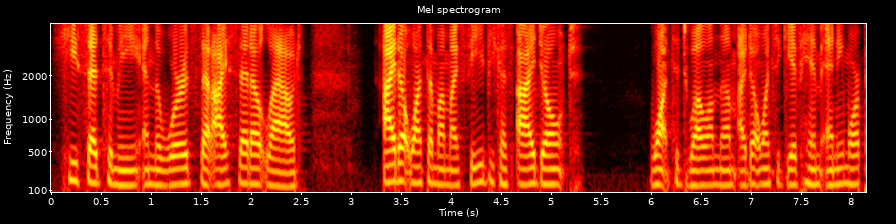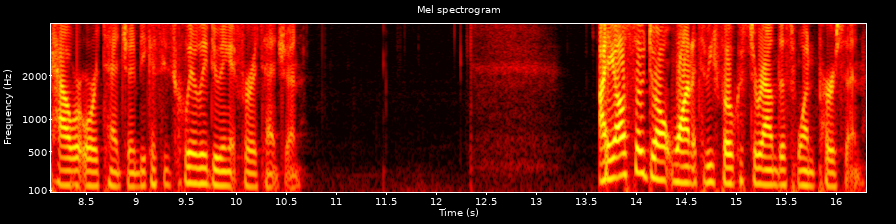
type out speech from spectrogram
he said to me and the words that I said out loud. I don't want them on my feed because I don't want to dwell on them. I don't want to give him any more power or attention because he's clearly doing it for attention. I also don't want it to be focused around this one person.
